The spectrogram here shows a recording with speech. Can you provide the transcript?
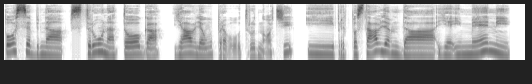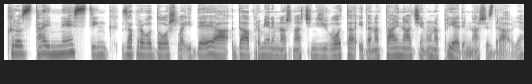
posebna struna toga javlja upravo u trudnoći i pretpostavljam da je i meni kroz taj nesting zapravo došla ideja da promijenim naš način života i da na taj način unaprijedim naše zdravlje.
